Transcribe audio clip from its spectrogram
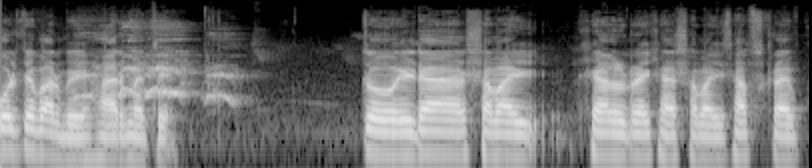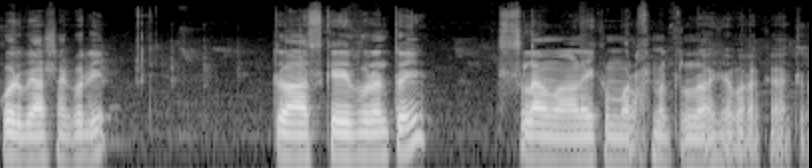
করতে পারবে হায়ার ম্যাথে তো এটা সবাই খেয়াল রেখে সবাই সাবস্ক্রাইব করবে আশা করি। তো আজকে এই পর্যন্তই। আসসালামু আলাইকুম রহমতুল্লাহ বারকাতুহ।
